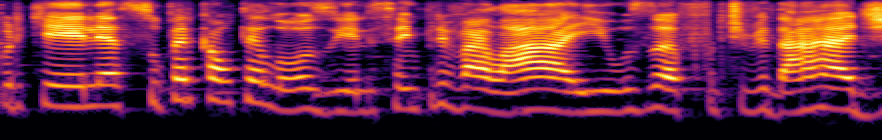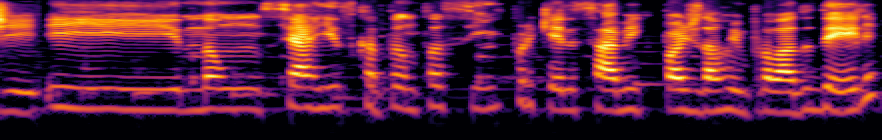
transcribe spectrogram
porque ele é super cauteloso e ele sempre vai lá e usa furtividade e não se arrisca tanto assim, porque ele sabe que pode dar ruim pro lado dele.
